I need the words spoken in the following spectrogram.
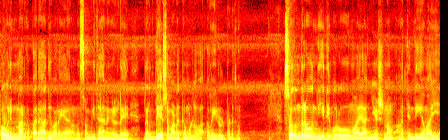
പൗരന്മാർക്ക് പരാതി പറയാനുള്ള സംവിധാനങ്ങളുടെ നിർദ്ദേശമടക്കമുള്ളവ അവയിൽ ഉൾപ്പെടുന്നു. സ്വതന്ത്രവും നീതിപൂർവവുമായ അന്വേഷണം ആത്യന്തികമായി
